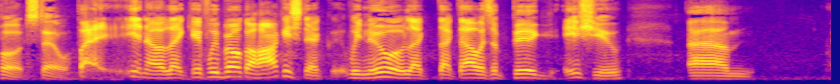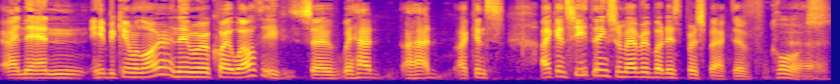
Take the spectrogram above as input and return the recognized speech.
But still. But you know, like if we broke a hockey stick, we knew like like that was a big issue. Um, and then he became a lawyer, and then we were quite wealthy. So we had, I had, I can, I can see things from everybody's perspective. Of course.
